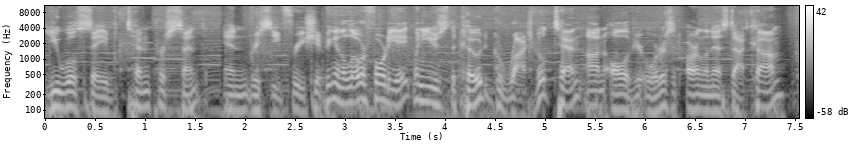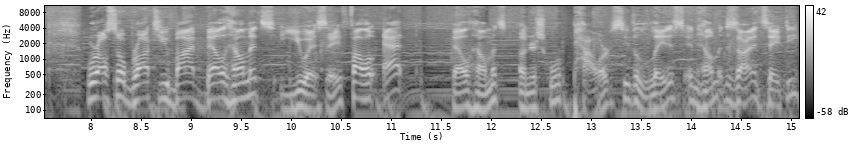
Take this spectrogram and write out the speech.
You will save 10% and receive free shipping in the lower 48 when you use the code GarageBuilt10 on all of your orders at arlenness.com. We're also brought to you by Bell Helmets USA. Follow at Bell Helmets underscore power to see the latest in helmet design and safety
